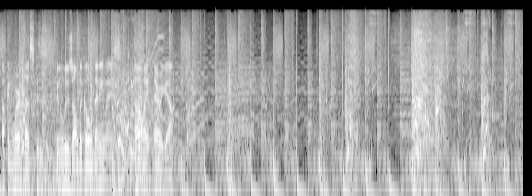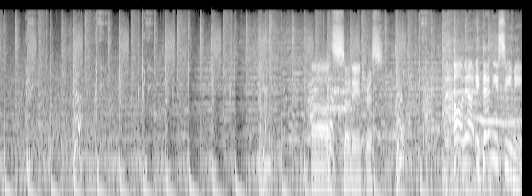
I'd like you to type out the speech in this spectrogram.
Fucking worthless because it's gonna lose all the gold anyways. Oh wait, there we go. So dangerous. Oh, yeah, eh, then you see me.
